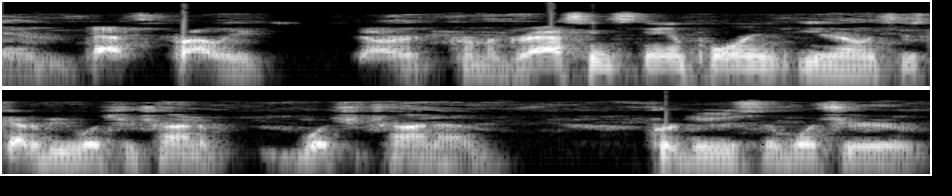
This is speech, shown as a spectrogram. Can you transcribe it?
And that's probably start from a grassing standpoint. You know, it's just got to be what you're trying to what you're trying to produce and what you're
